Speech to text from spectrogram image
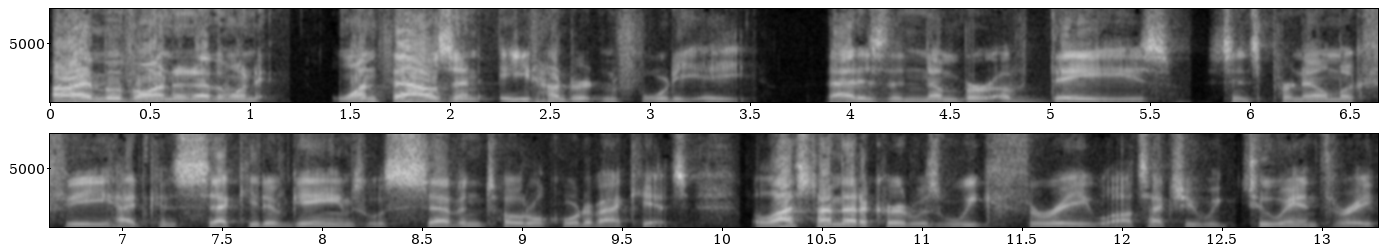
All right, move on to another one 1,848. That is the number of days since Pernell McPhee had consecutive games with seven total quarterback hits. The last time that occurred was week three, well, it's actually week two and three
